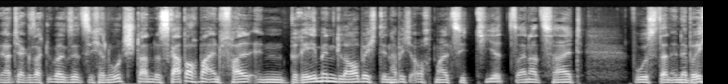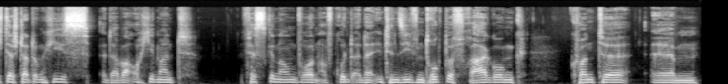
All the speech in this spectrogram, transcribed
Er hat ja gesagt, übergesetzlicher Notstand. Es gab auch mal einen Fall in Bremen, glaube ich, den habe ich auch mal zitiert seinerzeit, wo es dann in der Berichterstattung hieß, da war auch jemand festgenommen worden aufgrund einer intensiven Druckbefragung konnte ähm,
